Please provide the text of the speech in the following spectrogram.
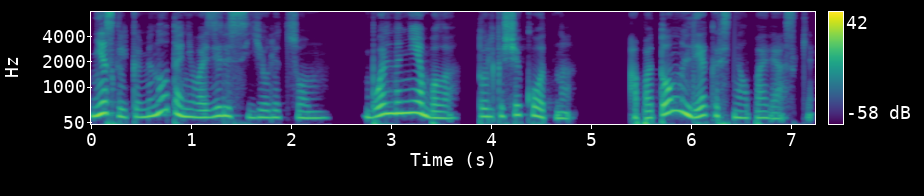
Несколько минут они возились с ее лицом. Больно не было, только щекотно. А потом лекарь снял повязки.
